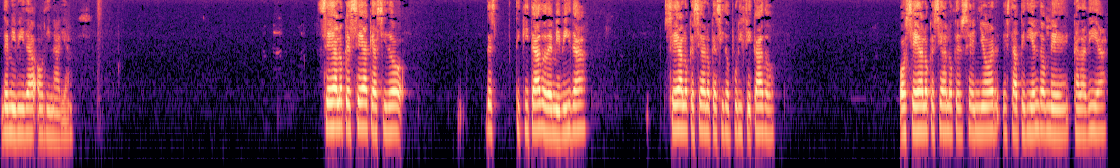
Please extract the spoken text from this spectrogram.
de mi vida ordinaria. Sea lo que sea que ha sido quitado de mi vida, sea lo que sea lo que ha sido purificado, o sea lo que sea lo que el Señor está pidiéndome cada día,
